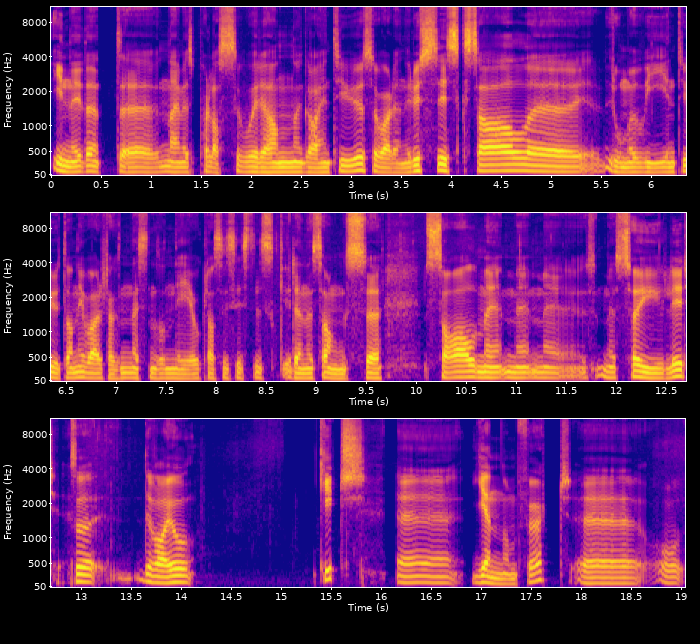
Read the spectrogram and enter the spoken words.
Inne i dette eh, nærmest palasset hvor han ga intervjuet, så var det en russisk sal. eh, Rommet vi intervjuet han i, var en slags nesten sånn neoklassisistisk renessansesal med, med, med, med søyler. Så det var jo kitsch, eh, gjennomført eh, og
